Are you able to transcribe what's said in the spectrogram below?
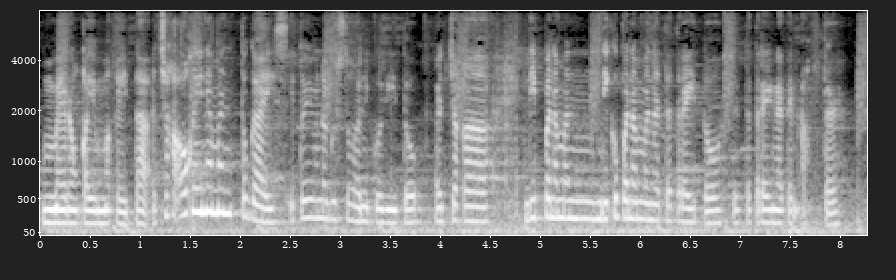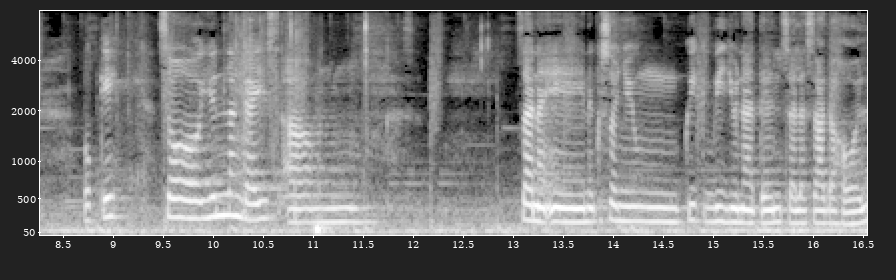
kung meron kayong makita. At saka okay naman to guys. Ito yung nagustuhan ko dito. At saka hindi pa naman hindi ko pa naman natatry to. So itatry natin after. Okay? So, yun lang guys. Um, sana eh nagustuhan niyo yung quick video natin sa Lazada haul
